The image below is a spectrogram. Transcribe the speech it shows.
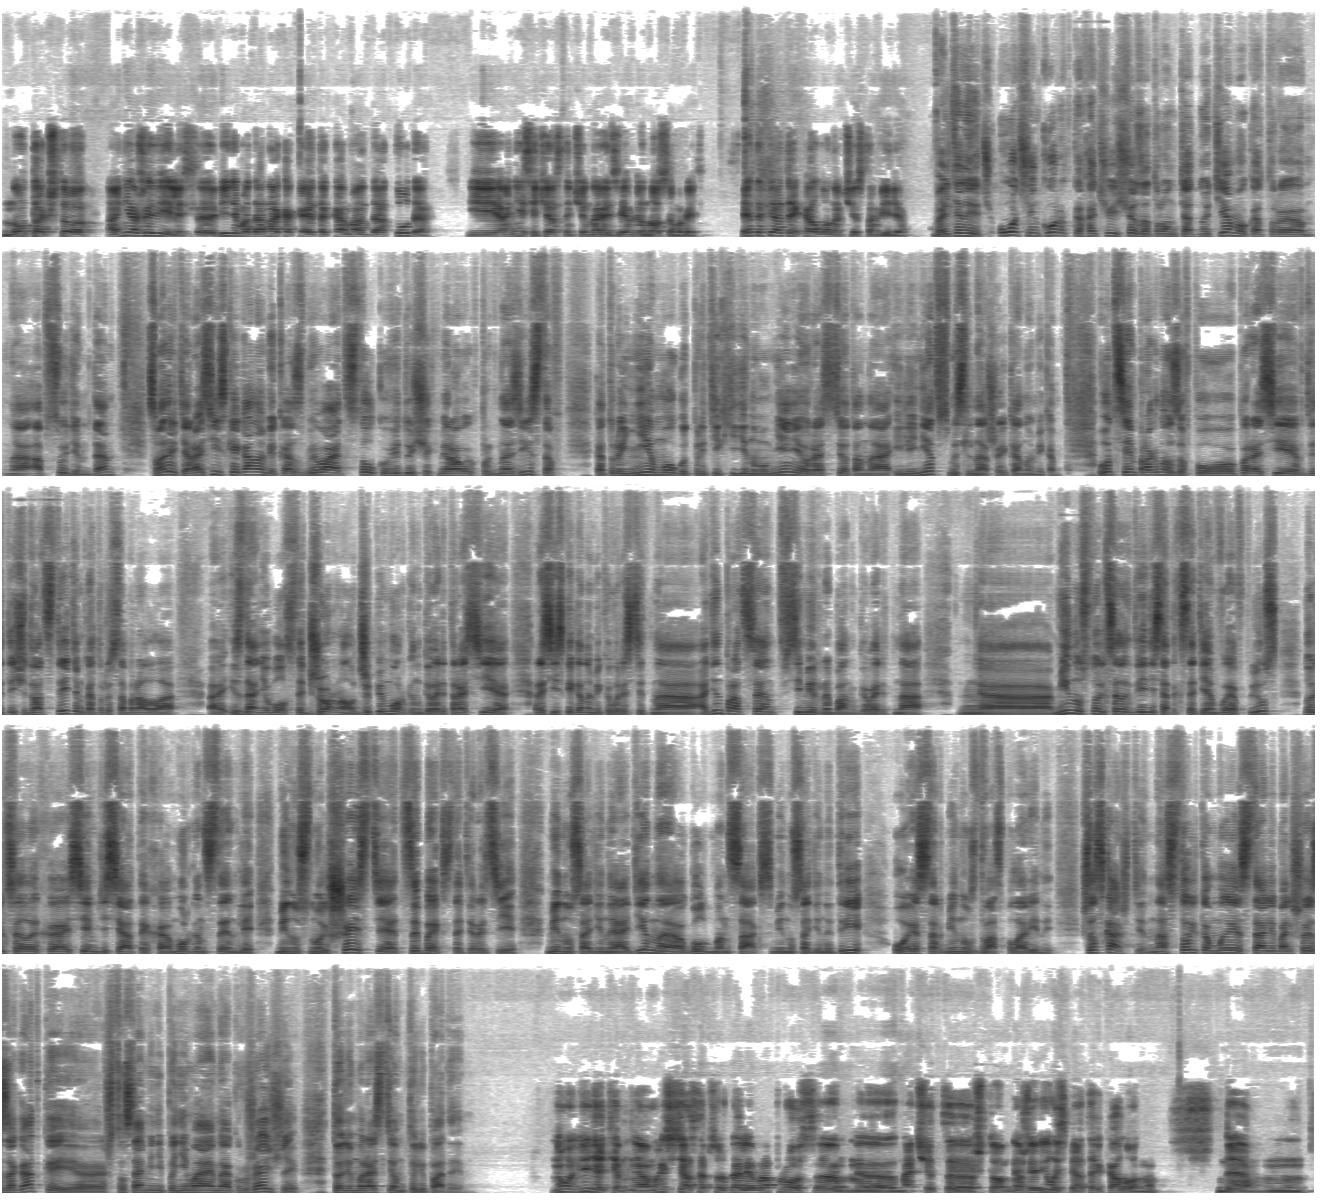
Ну, так что они оживились. Видимо, дана какая-то команда оттуда, и они сейчас начинают землю носом рыть. Это пятая колонна в чистом виде. Валентин Ильич, очень коротко хочу еще затронуть одну тему, которую э, обсудим. Да? Смотрите, российская экономика сбивает с толку ведущих мировых прогнозистов, которые не могут прийти к единому мнению, растет она или нет, в смысле наша экономика. Вот семь прогнозов по ВВП России в 2023, которые собрала э, издание Wall Street Journal. JP Morgan говорит, Россия, российская экономика вырастет на 1%, Всемирный банк говорит на э, минус 0,2%, кстати, МВФ плюс 0,7, Морган Стэнли минус 0,6, ЦБ, кстати, России минус 1,1, Goldman Sachs минус 1,3, ОСР минус 2,5. Что скажете, настолько мы стали большой загадкой, э, что сами не понимаем и окружающие, то ли мы растем, то ли падаем? Ну, видите, мы сейчас обсуждали вопрос, э, э, значит, что оживилась пятая колонна. Да,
